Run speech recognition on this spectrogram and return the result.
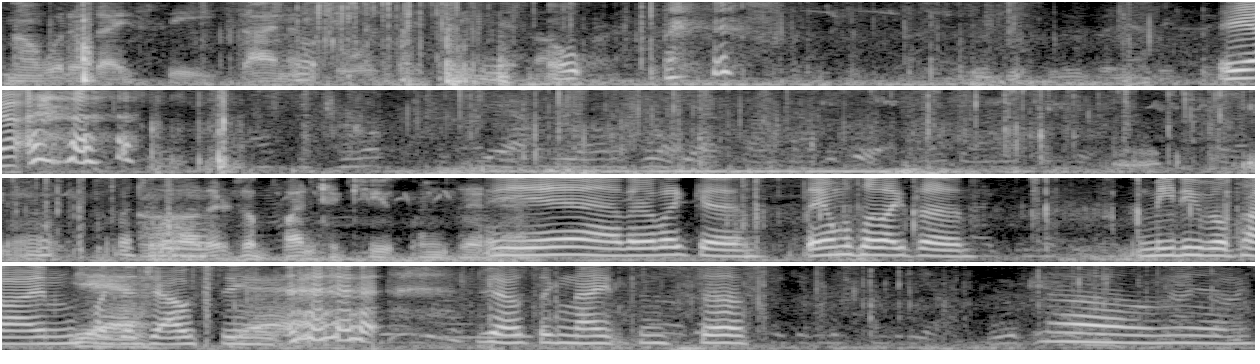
No, what did I see? Dinosaurs. I think Oh. somewhere. yeah. Oh, there's a bunch of cute ones in there. Yeah, they're like a. They almost look like the medieval times, like the jousting, yeah. jousting knights and stuff. Oh man.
